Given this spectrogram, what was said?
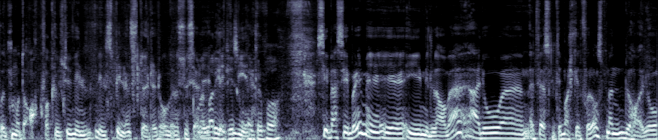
hvor på en måte akvakultur vil, vil spille en større rolle hvis du ser det Marinfisk, hva tenker du på da? Seabass Seabream i, i, i, Middelhavet er jo et vesentlig marked for oss, men du har jo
